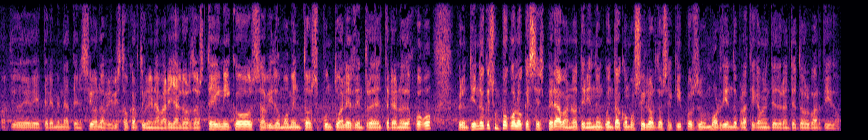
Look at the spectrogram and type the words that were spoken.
Partido de, de tremenda tensión, habéis visto cartulina amarilla los dos técnicos, ha habido momentos puntuales dentro del terreno de juego, pero entiendo que es un poco lo que se esperaba, ¿no? teniendo en cuenta cómo sois los dos equipos mordiendo prácticamente durante todo el partido.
